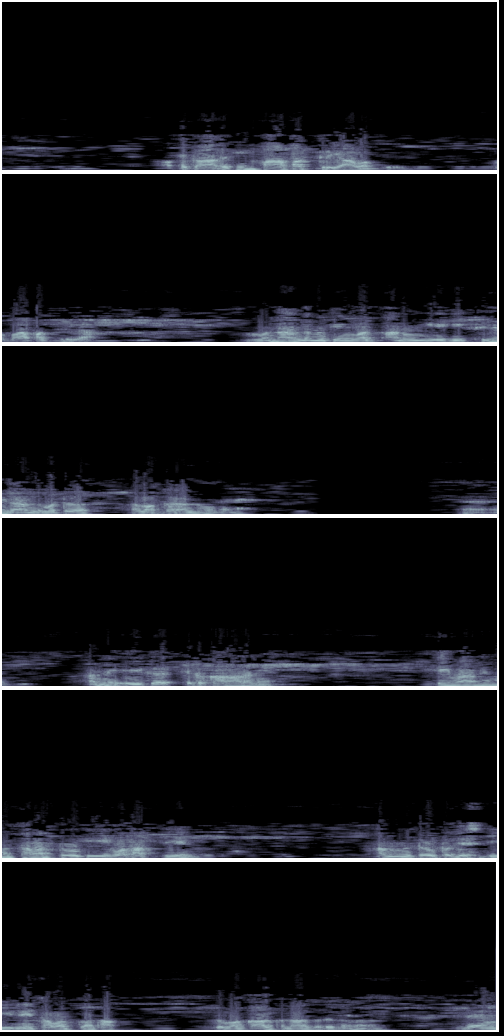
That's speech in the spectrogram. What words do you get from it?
ඒකාතකින් පාප ක්‍රියාවක් වෙනවා. පාප ක්‍රියාව. මනාන්දමකින්වත් අනුන්ගේ හිත් සිනනාන්දමට තමක් කරන්න ඕනේ නැහැ. අන්න ඒක එක කාරණය. ඒ වගේම තවත් ඕකේ වතක් තියෙනවා. අනුන්ට උපදෙස් දීමේ තවත් වතක්. තමන් කල්පනා කරනවා. දැන්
